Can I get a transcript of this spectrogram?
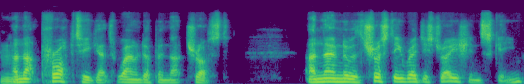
mm. and that property gets wound up in that trust. And then with the trustee registration scheme,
